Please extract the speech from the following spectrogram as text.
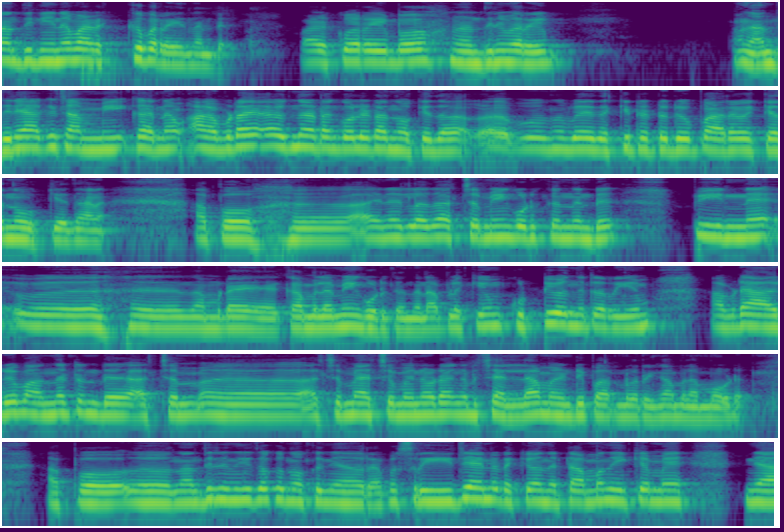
നന്ദിനീനെ വഴക്ക് പറയുന്നുണ്ട്. വഴക്ക് പറയുമ്പോൾ നന്ദിനി പറയും നന്ദിനി ആകെ ചമ്മി കാരണം അവിടെ ഒന്ന് ഇടങ്കോലിടാൻ നോക്കിയത് വേദക്കിട്ടിട്ടൊരു പാര വയ്ക്കാൻ നോക്കിയതാണ്. അപ്പോൾ അതിനുള്ളത് അച്ചമ്മയും കൊടുക്കുന്നുണ്ട്. പിന്നെ നമ്മുടെ കമലമ്മയും കൊടുക്കുന്നുണ്ട്. അപ്പോഴേക്കും കുട്ടി വന്നിട്ടറിയും അവിടെ ആരോ വന്നിട്ടുണ്ട് അച്ഛമ്മ അച്ഛമ്മ അച്ഛമ്മേനോട് അങ്ങോട്ട് ചെല്ലാൻ വേണ്ടി പറഞ്ഞു പറയും കമലമ്മോട് അപ്പോൾ നന്ദിനി നീ ഇതൊക്കെ നോക്കി ഞാൻ പറയും. അപ്പോൾ ശ്രീജ എന്റെ ഇടയ്ക്ക് വന്നിട്ട് അമ്മ നീക്കമ്മേ ഞാൻ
